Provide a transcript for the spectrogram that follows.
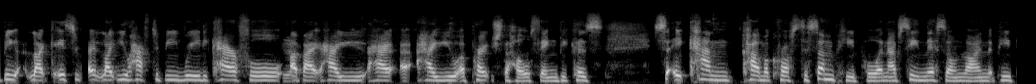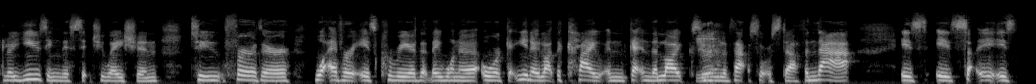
be like it's like you have to be really careful Yeah. about how you how how you approach the whole thing because so it can come across to some people and i've seen this online that people are using this situation to further whatever it is career that they want to or get, you know like the clout and getting the likes Yeah. and all of that sort of stuff and that is is is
